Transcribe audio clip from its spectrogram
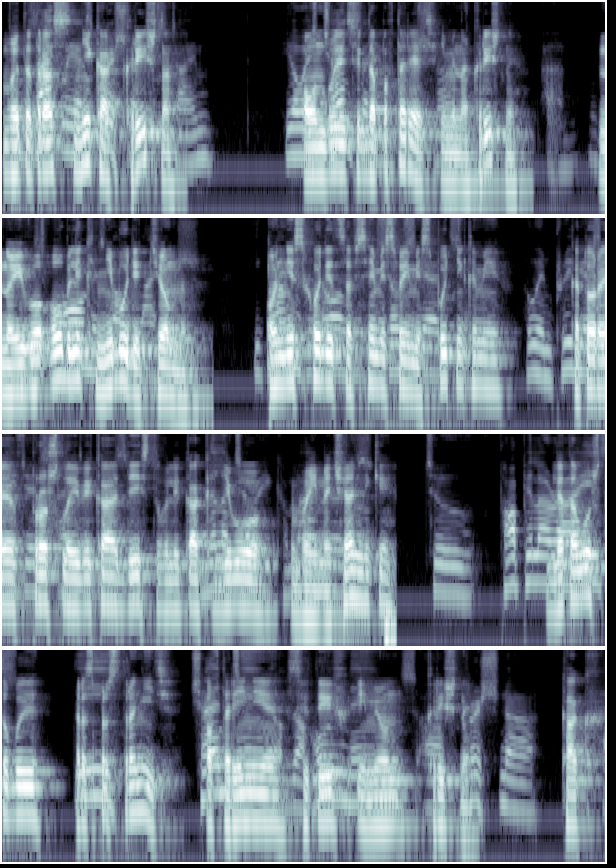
В этот раз не как Кришна. Он будет всегда повторять именно Кришны, но его облик не будет темным. Он не сходит со всеми своими спутниками, которые в прошлые века действовали как его военачальники, для того, чтобы распространить повторение святых имен Кришны как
